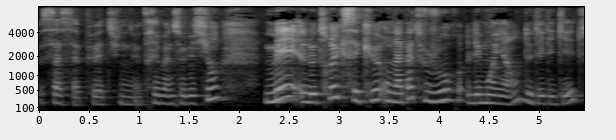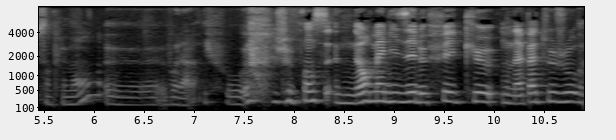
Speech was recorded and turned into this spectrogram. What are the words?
ça, ça peut être une très bonne solution. Mais le truc, c'est qu'on n'a pas toujours les moyens de déléguer, tout simplement. Euh, voilà, il faut, je pense, normaliser le fait qu'on n'a pas toujours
